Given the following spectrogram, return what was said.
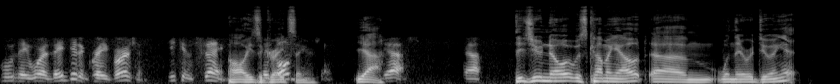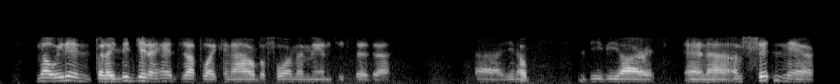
who they were, they did a great version. He can sing. Oh, he's a They great singer. sing. Yeah. Yeah. Did you know it was coming out um, when they were doing it? No, we didn't. But I did get a heads up like an hour before. My manager said, uh, uh, you know, DVR it, and uh, I'm sitting there.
